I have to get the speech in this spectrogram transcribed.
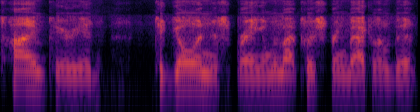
time period to go into spring, and we might push spring back a little bit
